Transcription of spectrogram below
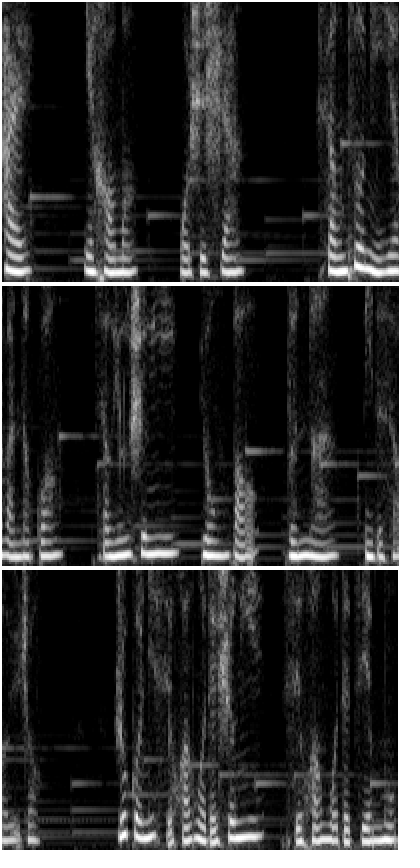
嗨，你好吗？我是山，想做你夜晚的光，想用声音拥抱温暖你的小宇宙。如果你喜欢我的声音，喜欢我的节目，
